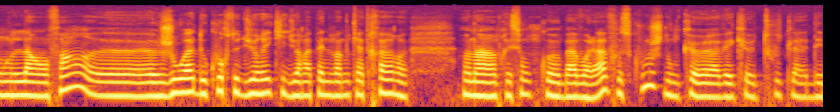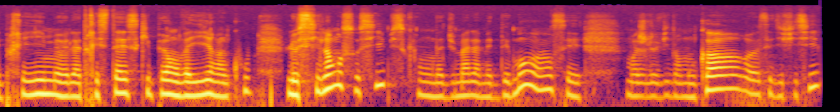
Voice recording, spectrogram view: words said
on l'a enfin. Euh, joie de courte durée qui dure à peine 24 heures on a l'impression que bah voilà, fausse couche, donc euh, avec euh, toute la déprime, la tristesse qui peut envahir un couple, le silence aussi, puisqu'on a du mal à mettre des mots. Hein, c'est moi je le vis dans mon corps, euh, c'est difficile.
